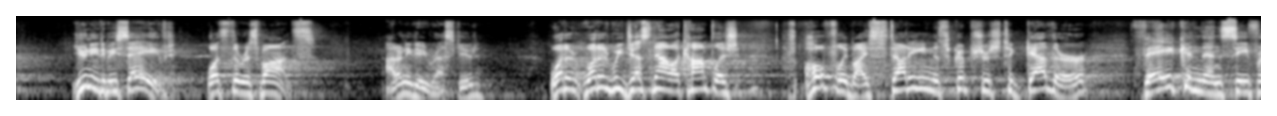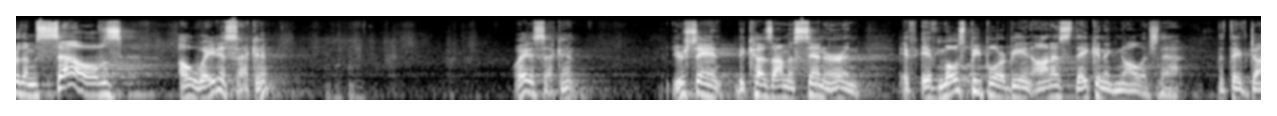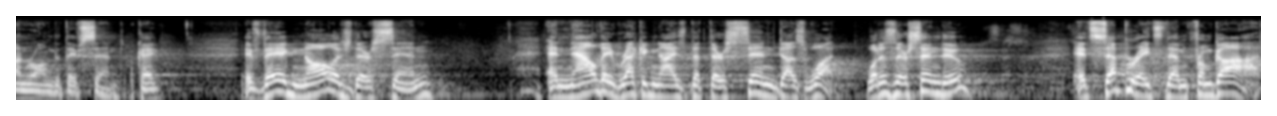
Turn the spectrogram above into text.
You need to be saved. What's the response? I don't need to be rescued. What did, what did we just now accomplish? Hopefully, by studying the scriptures together, they can then see for themselves oh, wait a second. Wait a second. You're saying because I'm a sinner, and if, if most people are being honest, they can acknowledge that, that they've done wrong, that they've sinned, okay? If they acknowledge their sin, and now they recognize that their sin does what? What does their sin do? It separates them from God.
